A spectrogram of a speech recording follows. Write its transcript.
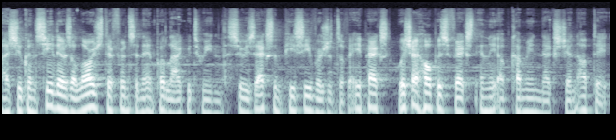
As you can see, there's a large difference in the input lag between the Series X and PC versions of Apex, which I hope is fixed in the upcoming next-gen update.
